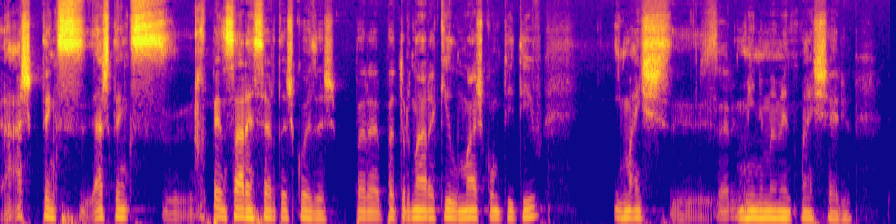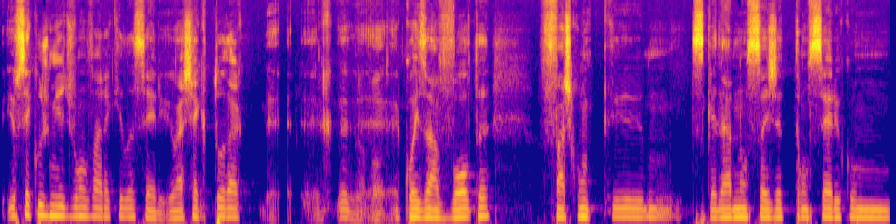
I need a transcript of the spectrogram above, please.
acho, que tem que se, acho que tem que se repensar em certas coisas para, para tornar aquilo mais competitivo e mais eh, Sério? minimamente mais sério. Eu sei que os miúdos vão levar aquilo a sério. Eu acho é que toda a, a- a- a coisa à volta faz com que se calhar não seja tão sério como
